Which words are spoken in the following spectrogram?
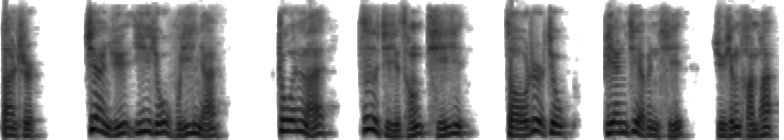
但是，鉴于1951年周恩来。”自己曾提议早日就边界问题举行谈判，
